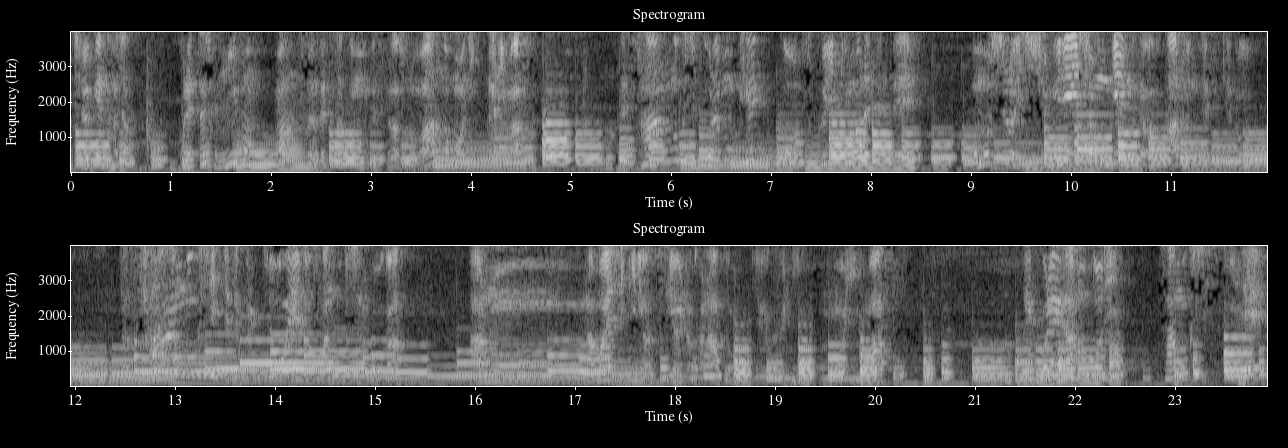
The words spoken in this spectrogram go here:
中堅の覇者これ確か2本ワンツー出てたと思うんですけどそのワンの方になります。で三国志これも結構作り込まれてて面白いシミュレーションゲームではあるんですけど三国志ってやっぱり光栄の三国志の方があのー、名前的には強いのかなというふうに思います。でこれあの当時三国志好きで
